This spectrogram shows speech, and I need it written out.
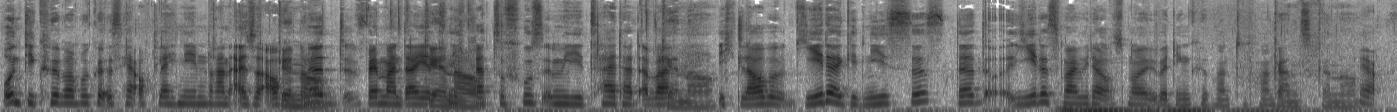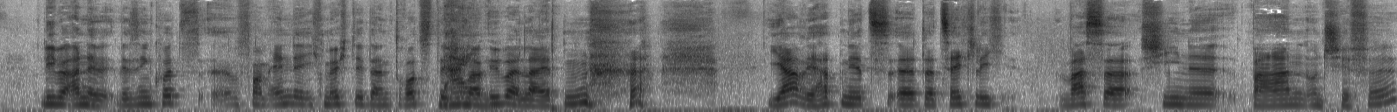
Und die Köberbrücke ist ja auch gleich nebendran, also auch, genau. ne, wenn man da jetzt genau. nicht gerade zu Fuß irgendwie die Zeit hat, aber genau. ich glaube, jeder genießt es, ne, jedes Mal wieder aufs Neue über den Köbern zu fahren. Ganz genau. Ja. Liebe Anne, wir sind kurz äh, vorm Ende. Ich möchte dann trotzdem Nein. mal überleiten. ja, wir hatten jetzt äh, tatsächlich Wasser, Schiene, Bahn und Schiffe.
